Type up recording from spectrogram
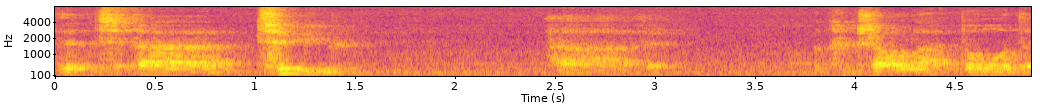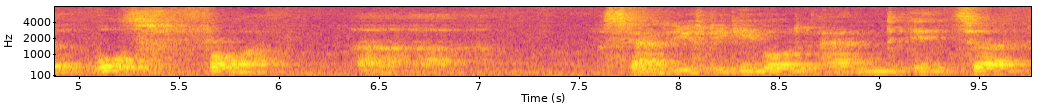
that uh, to uh, controller board that was from a, uh, a standard USB keyboard, and it uh,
